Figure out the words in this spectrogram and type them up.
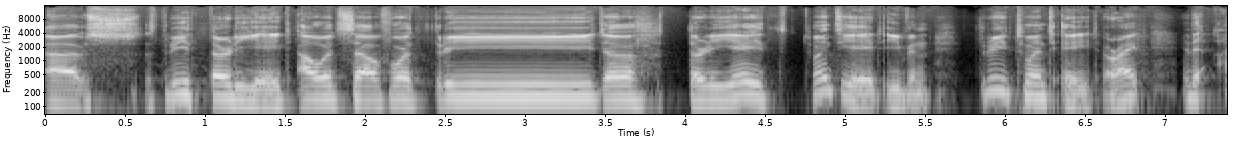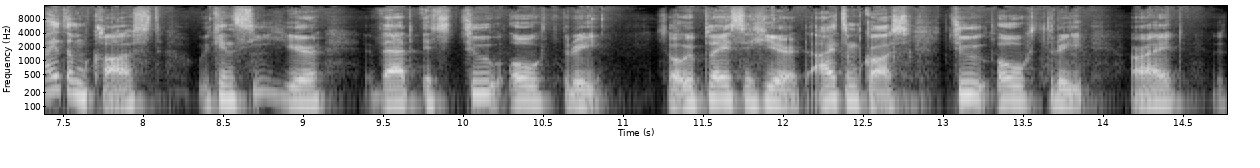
uh 338. I would sell for 338, 28 even 328. All right, and the item cost we can see here that it's 203. So we place it here. The item cost 203. All right, the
